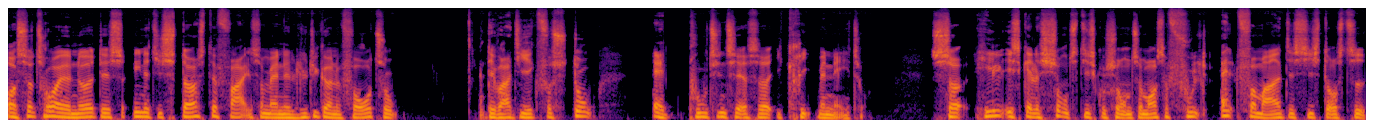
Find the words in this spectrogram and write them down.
Og så tror jeg, noget af det, en af de største fejl, som analytikerne foretog, det var, at de ikke forstod, at Putin ser sig i krig med NATO. Så hele eskalationsdiskussionen, som også har fulgt alt for meget det sidste års tid,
